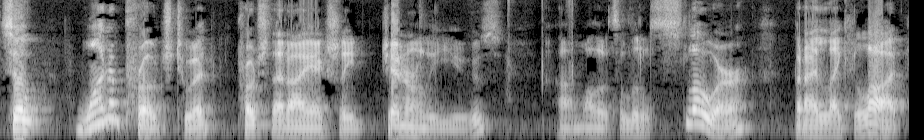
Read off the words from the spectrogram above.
So one approach to it, approach that I actually generally use, um, although it's a little slower, but I like it a lot,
